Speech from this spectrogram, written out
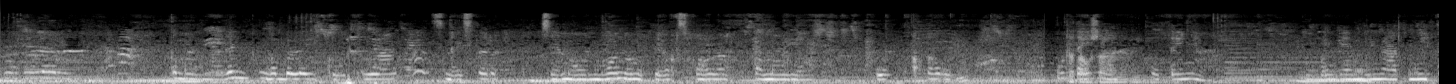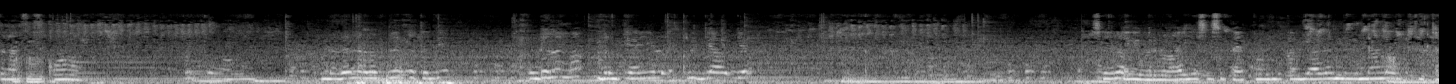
dua bulan kemarin nggak boleh ikut pulang. Semester saya mohon-mohon sama pihak sekolah sama yang U, apa U, Tata usahanya. UT-nya bagian administrasi sekolah. Itu. Kemarin anak gue kata dia udah lah mak berhenti aja kerja aja. Saya lagi berdoa aja sih supaya Tuhan buka jalan di mana kita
